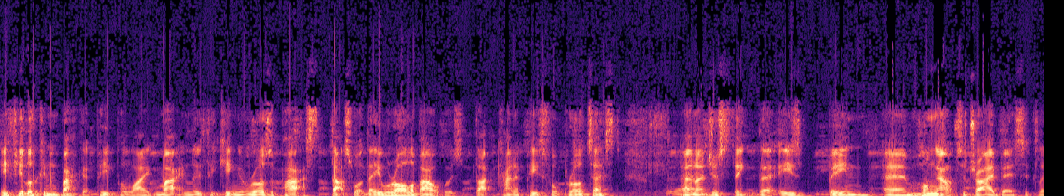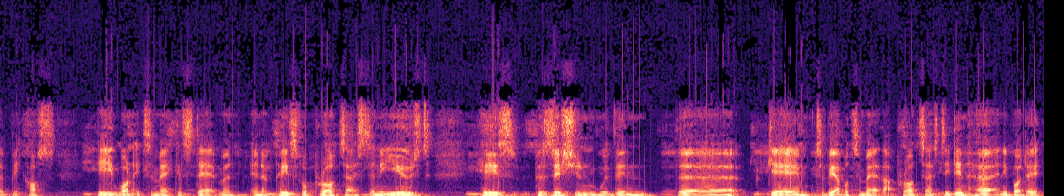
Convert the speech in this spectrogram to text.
if you're looking back at people like Martin Luther King and Rosa Parks, that's what they were all about was that kind of peaceful protest. And I just think that he's been um, hung out to dry basically because he wanted to make a statement in a peaceful protest and he used his position within the game to be able to make that protest. He didn't hurt anybody.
